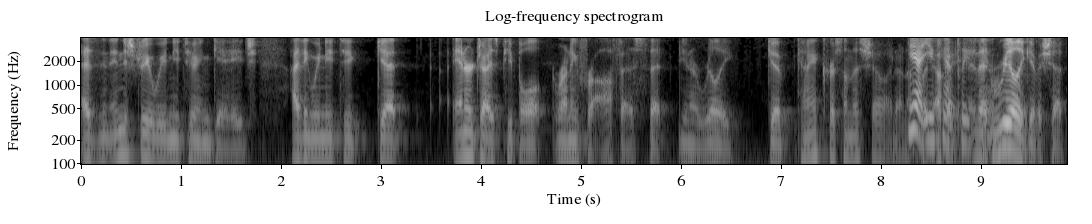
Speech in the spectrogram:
as an industry, we need to engage. I think we need to get energized people running for office that you know really give. Can I curse on this show? I don't know. Yeah, but- you can, okay, please That do. really give a shit.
